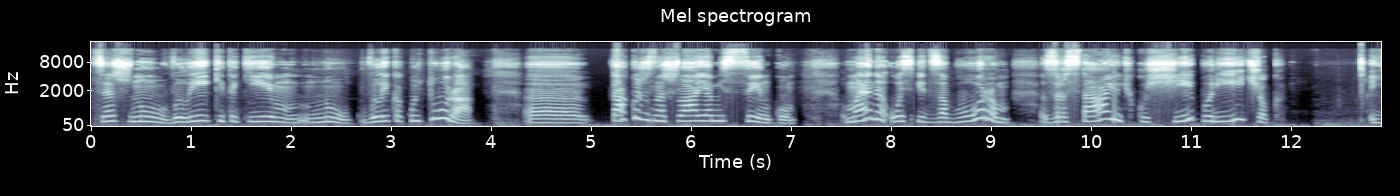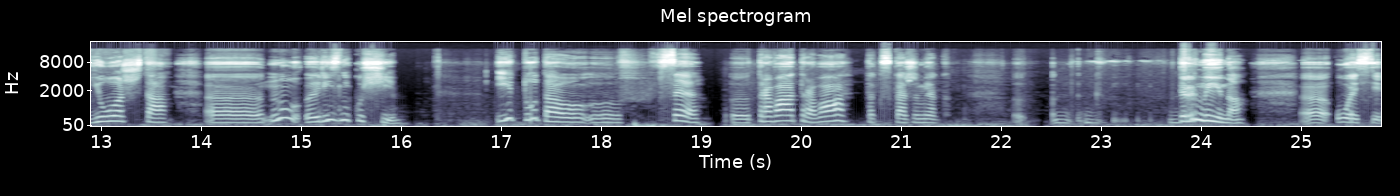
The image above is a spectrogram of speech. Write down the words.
Це ж ну, великі такі, ну, велика культура. Е, також знайшла я місцинку. У мене ось під забором зростають кущі порічок, йошта, е, ну, різні кущі. І тут а, все, трава, трава, так скажемо, як е, дернина. Е, Ось.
